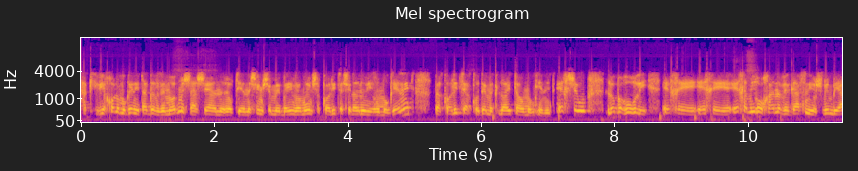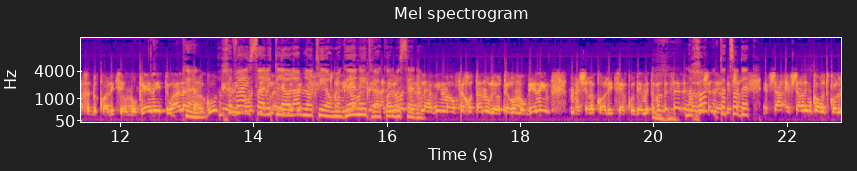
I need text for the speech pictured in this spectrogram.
הכביכול הומוגנית, אגב זה מאוד משעשע אותי אנשים שבאים ואומרים שהקואליציה שלנו היא הומוגנית והקואליציה הקודמת לא הייתה הומוגנית. איכשהו לא ברור לי איך, אה, איך, אה, איך אמיר אוחנה וגפני יושבים ביחד בקואליציה הומוגנית, וואלה, כן. תהרגו אותי. החברה הישראלית לעולם לא תהיה לא הומוגנית לא והכל בסדר. אני לא מצליח להבין מה הופך אותנו ליותר הומוגנים מאשר הקואליציה הקודמת, אבל בסדר. נכון, אתה צודק. אפשר, אפשר למכור את כל,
